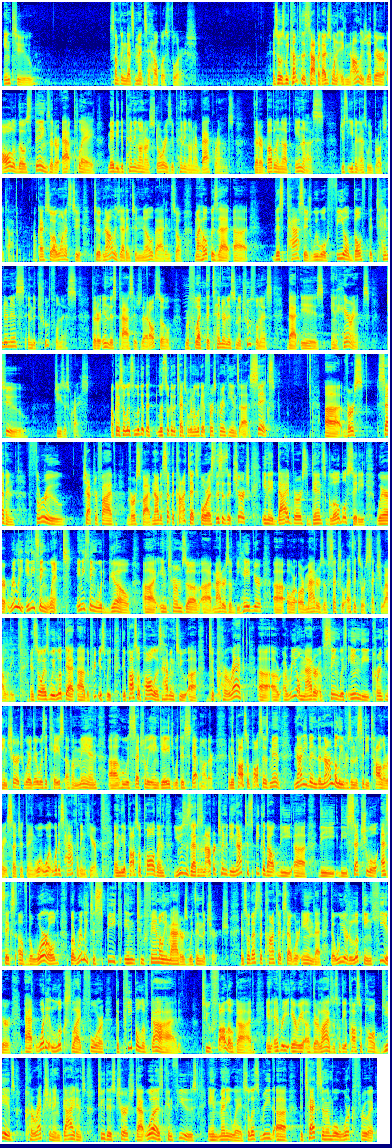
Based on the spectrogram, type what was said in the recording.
into something that's meant to help us flourish. And so, as we come to this topic, I just want to acknowledge that there are all of those things that are at play, maybe depending on our stories, depending on our backgrounds, that are bubbling up in us, just even as we broach the topic. Okay, so I want us to, to acknowledge that and to know that. And so my hope is that uh, this passage, we will feel both the tenderness and the truthfulness that are in this passage that also reflect the tenderness and the truthfulness that is inherent to Jesus Christ. Okay, so let's look at the, let's look at the text. We're going to look at 1 Corinthians uh, 6, uh, verse 7 through chapter 5, verse 5. Now, to set the context for us, this is a church in a diverse, dense global city where really anything went, anything would go uh, in terms of uh, matters of behavior uh, or, or, matters of sexual ethics or sexuality. And so, as we looked at uh, the previous week, the Apostle Paul is having to, uh, to correct uh, a, a, real matter of sin within the Corinthian church where there was a case of a man who was sexually engaged with his stepmother. And the Apostle Paul says, Man, not even the non believers in the city tolerate such a thing. What, what, what is happening? Happening here. And the Apostle Paul then uses that as an opportunity not to speak about the, uh, the, the sexual ethics of the world, but really to speak into family matters within the church. And so that's the context that we're in, that, that we are looking here at what it looks like for the people of God to follow God in every area of their lives. And so the Apostle Paul gives correction and guidance to this church that was confused in many ways. So let's read uh, the text and then we'll work through it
